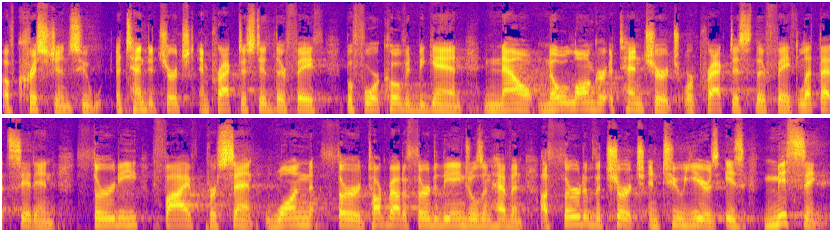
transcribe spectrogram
of Christians who attended church and practiced their faith before COVID began now no longer attend church or practice their faith. Let that sit in. 35%, one third, talk about a third of the angels in heaven, a third of the church in two years is missing.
